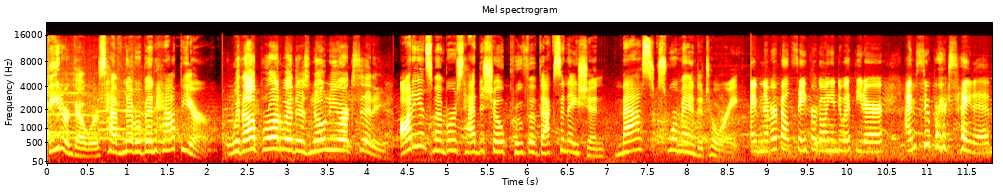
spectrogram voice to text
Theater goers have never been happier. Without Broadway, there's no New York City. Audience members had to show proof of vaccination. Masks were mandatory. I've never felt safer going into a theater. I'm super excited.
